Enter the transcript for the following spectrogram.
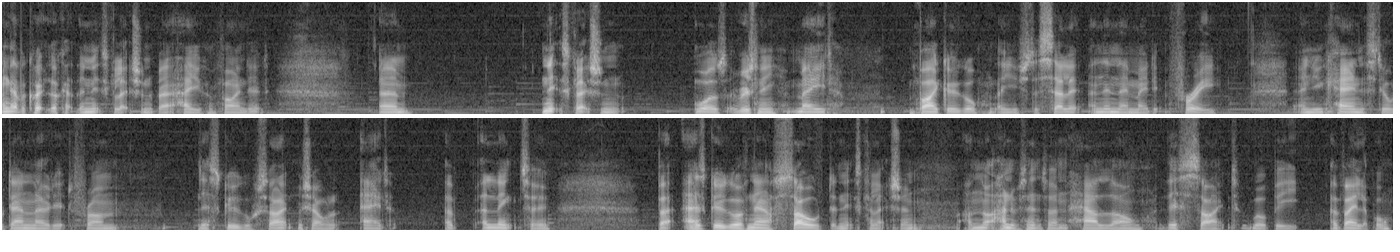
To have a quick look at the Nik's collection about how you can find it. Um, Nik's collection was originally made by Google. They used to sell it and then they made it free and you can still download it from this Google site which I will add a, a link to. But as Google have now sold the Nik's collection, I'm not 100% certain how long this site will be available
